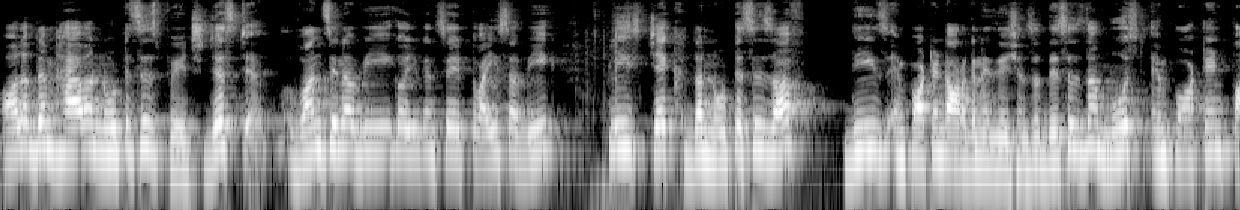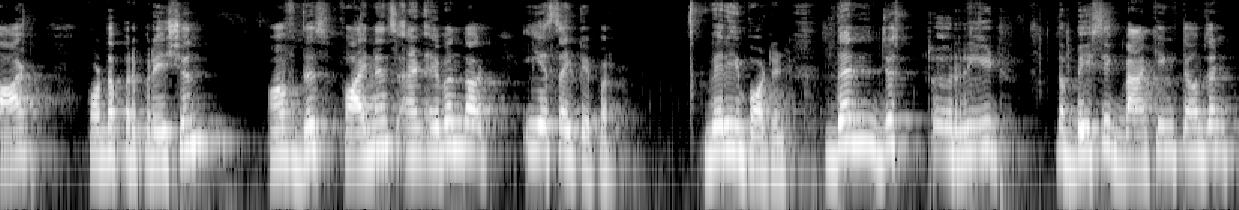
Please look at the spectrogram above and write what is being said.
all of them have a notices page. Just uh, once in a week or you can say twice a week. Please check the notices of these important organizations. So this is the most important part for the preparation of this finance and even the ESI paper very important. Then just uh, read the basic banking terms and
